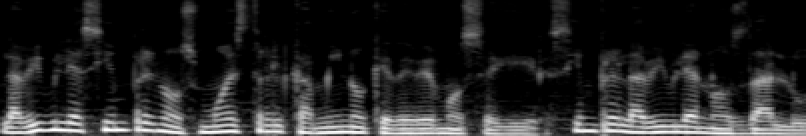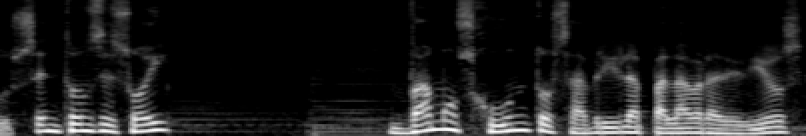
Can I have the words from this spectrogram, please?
la Biblia siempre nos muestra el camino que debemos seguir, siempre la Biblia nos da luz. Entonces hoy vamos juntos a abrir la palabra de Dios,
